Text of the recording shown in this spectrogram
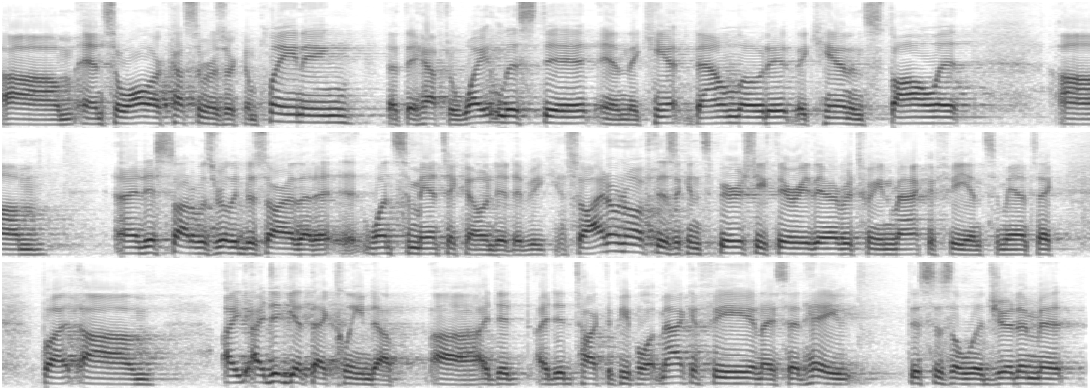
Um, and so all our customers are complaining that they have to whitelist it and they can't download it, they can't install it. Um, and I just thought it was really bizarre that it, it, once Symantec owned it, it became, so I don't know if there's a conspiracy theory there between McAfee and Symantec, but um, I, I, did get that cleaned up. Uh, I, did, I did talk to people at McAfee and I said, hey, this is a legitimate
